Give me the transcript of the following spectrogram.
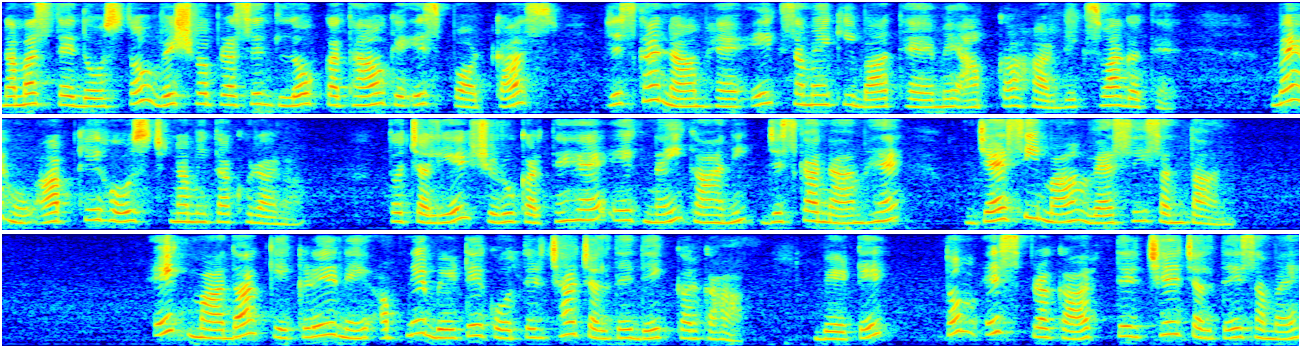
नमस्ते दोस्तों विश्व प्रसिद्ध लोक कथाओं के इस पॉडकास्ट जिसका नाम है एक समय की बात है, मैं आपका हार्दिक स्वागत है। मैं हूँ आपकी होस्ट नमिता खुराना। तो चलिए शुरू करते हैं एक नई कहानी, जिसका नाम है जैसी माँ, वैसी संतान। एक मादा केकड़े ने अपने बेटे को तिरछा चलते देखकर कहा, बेटे, तुम इस प्रकार तिरछे चलते समय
